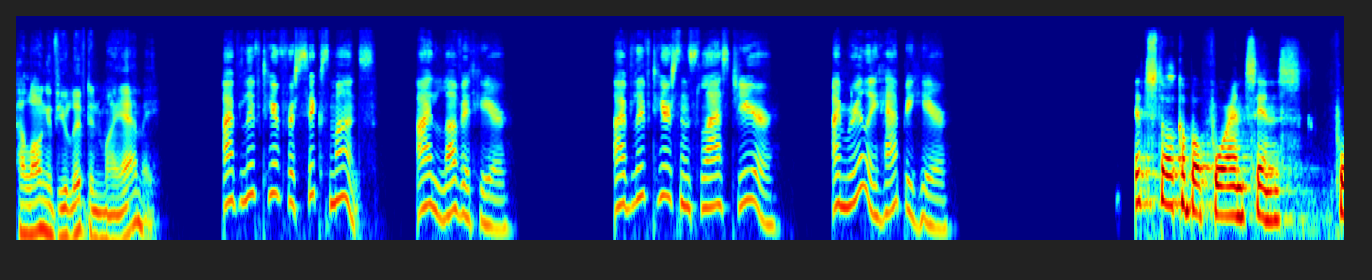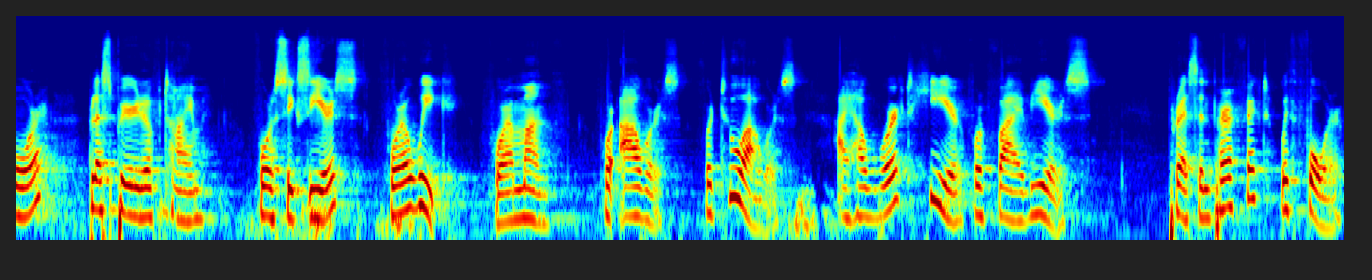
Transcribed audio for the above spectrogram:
How long have you lived in Miami? I've lived here for six months. I love it here. I've lived here since last year. I'm really happy here. Let's talk about for and since. For plus period of time. For six years, for a week, for a month, for hours, for two hours. I have worked here for five years. Present perfect with for.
